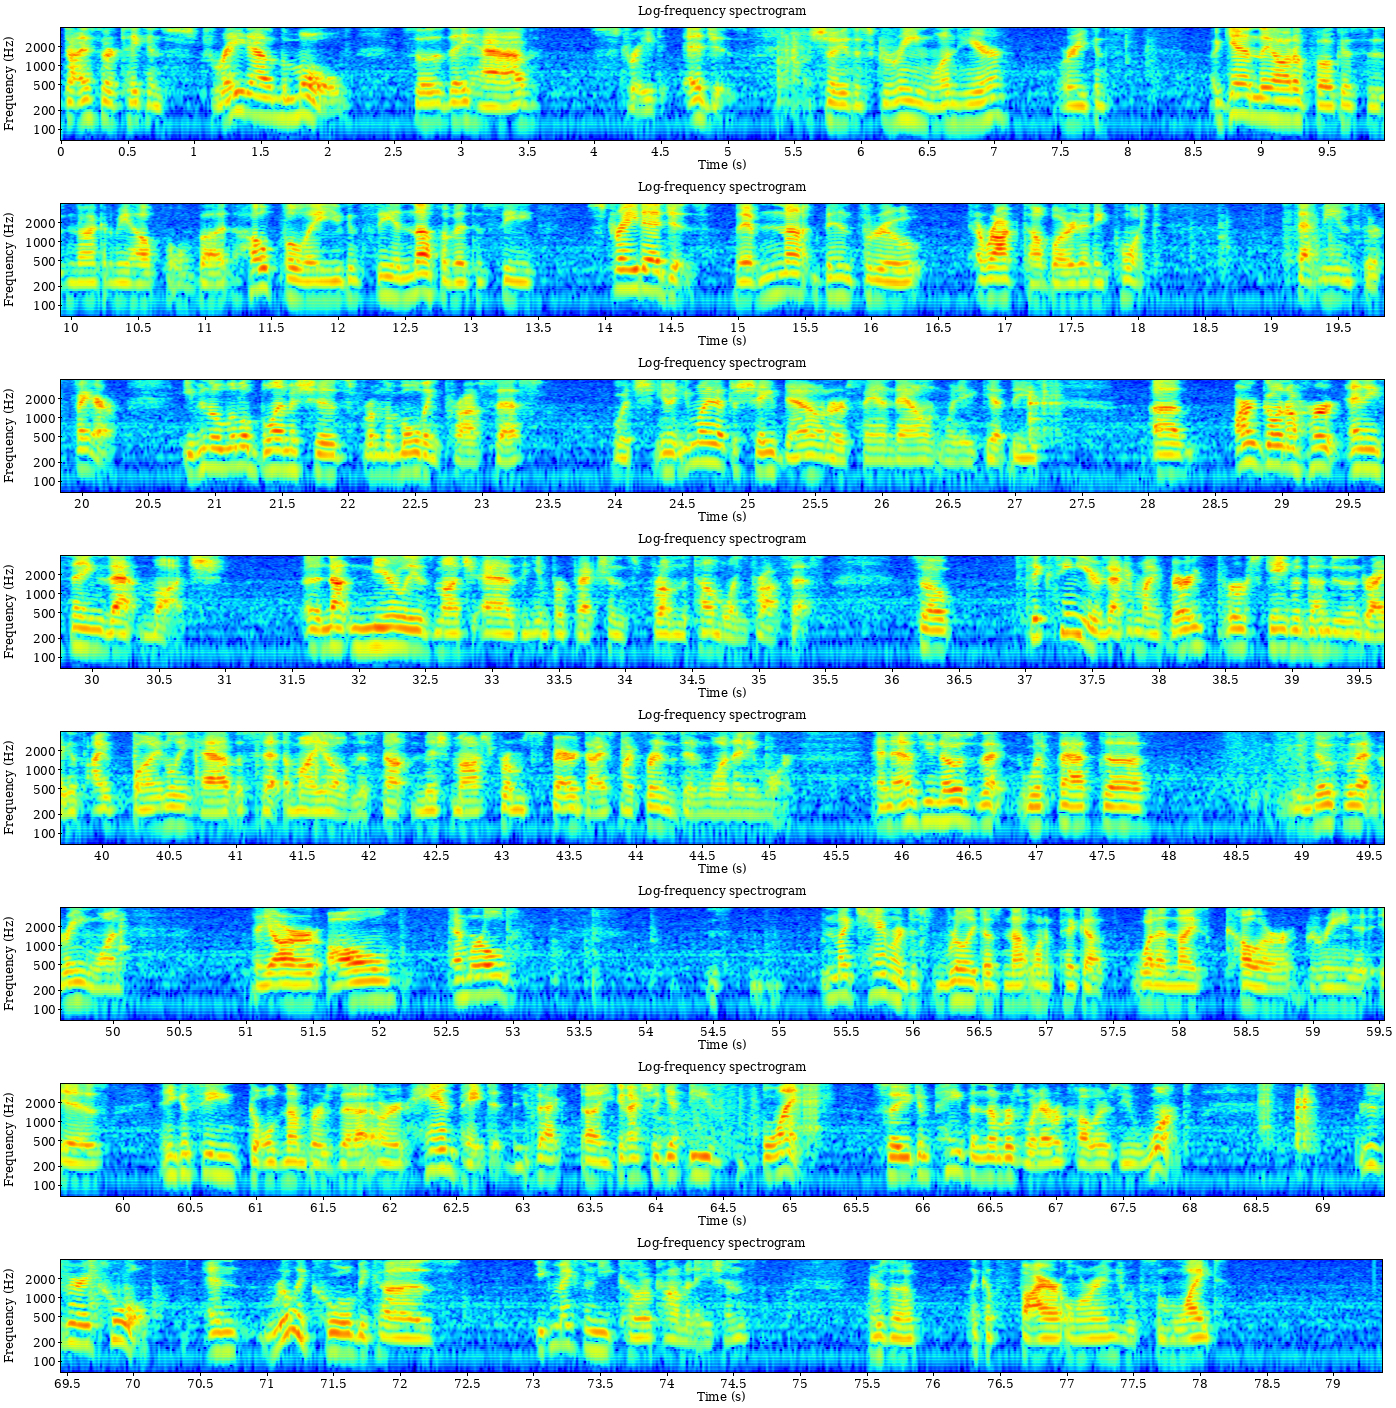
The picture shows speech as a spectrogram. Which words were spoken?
dice that are taken straight out of the mold so that they have straight edges. I'll show you this green one here where you can, again the autofocus is not going to be helpful, but hopefully you can see enough of it to see straight edges. They have not been through a rock tumbler at any point. That means they're fair. Even the little blemishes from the molding process, which you know you might have to shave down or sand down when you get these, uh, aren't going to hurt anything that much. Uh, not nearly as much as the imperfections from the tumbling process. So, 16 years after my very first game of Dungeons and Dragons, I finally have a set of my own that's not mishmash from spare dice my friends didn't want anymore. And as you notice that with that, uh, you notice with that green one, they are all emerald my camera just really does not want to pick up what a nice color green it is. And you can see gold numbers that are hand painted. These uh, you can actually get these blank, so you can paint the numbers whatever colors you want, which is very cool and really cool because you can make some neat color combinations. There's a like a fire orange with some white.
